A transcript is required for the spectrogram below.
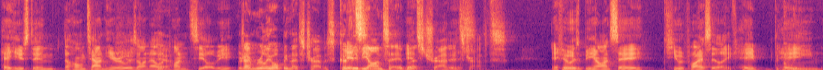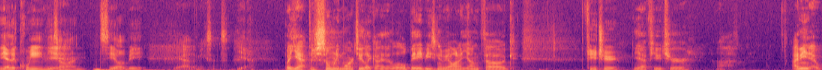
"Hey Houston, the hometown hero is on L- Yeah. on CLB." Which I'm really hoping that's Travis. Could It's- be Beyonce, but it's Travis. It's Travis. If it was Beyonce, he would probably say like, "Hey, The hey, Queen. yeah, the Queen is Yeah. on CLB." Yeah, that makes sense. Yeah, But yeah, there's so many more too. Like a Lil Baby's gonna be on it. Young Thug. Future, Yeah, Future. Uh, I mean,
